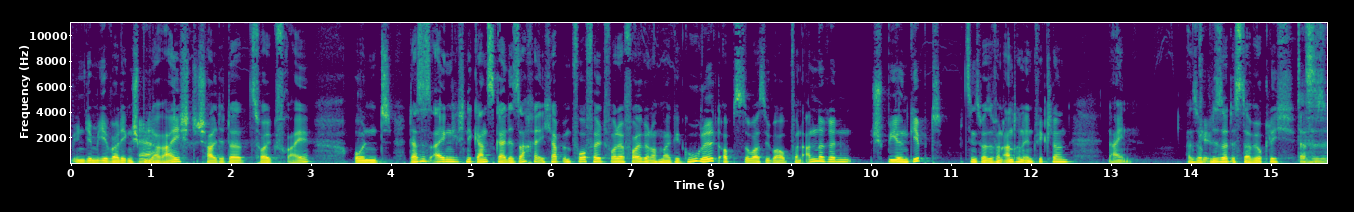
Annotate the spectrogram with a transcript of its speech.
in dem jeweiligen Spiel Ja. erreicht, schaltet er Zeug frei. Und das ist eigentlich eine ganz geile Sache. Ich habe im Vorfeld vor der Folge nochmal gegoogelt, ob es sowas überhaupt von anderen Spielen gibt, beziehungsweise von anderen Entwicklern. Nein. Also Okay. Blizzard ist da wirklich, Das ist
